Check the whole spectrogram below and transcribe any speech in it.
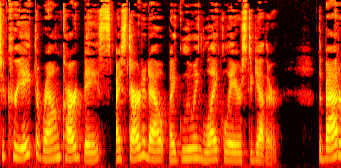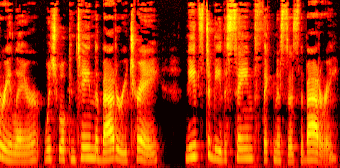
To create the round card base, I started out by gluing like layers together. The battery layer, which will contain the battery tray, needs to be the same thickness as the battery.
